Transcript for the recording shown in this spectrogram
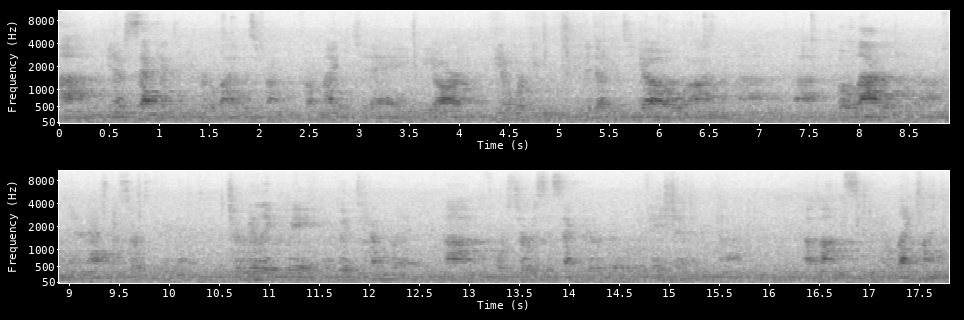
Um, you know, second, and you heard a lot of this from, from Michael today, we are you know working in the WTO on uh, uh, on an international service agreement to really create a good template um, for services sector globalization uh, amongst you know, like-minded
